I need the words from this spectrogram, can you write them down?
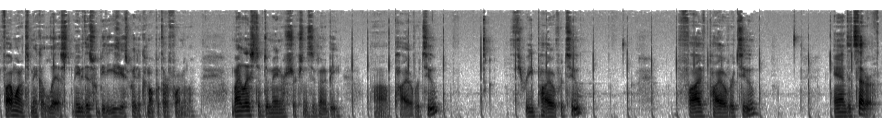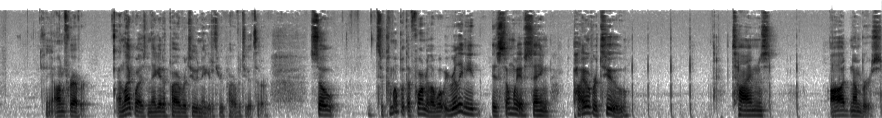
if I wanted to make a list, maybe this would be the easiest way to come up with our formula. My list of domain restrictions is going to be uh, pi over 2, 3 pi over 2, 5 pi over 2, and etc. Okay, on forever. And likewise, negative pi over 2, negative 3 pi over 2, etc. So to come up with a formula, what we really need is some way of saying pi over 2 times odd numbers.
